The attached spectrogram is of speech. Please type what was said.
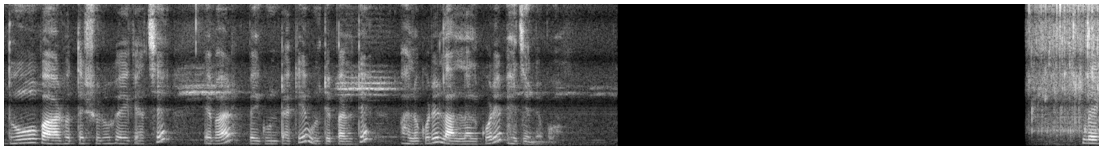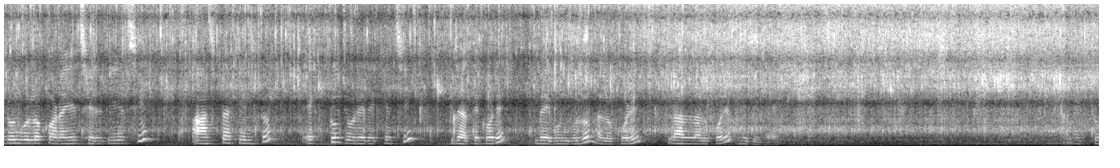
ধোঁয়া বার হতে শুরু হয়ে গেছে। এবার বেগুনটাকে উল্টে পাল্টে ভালো করে লাল লাল করে ভেজে নেব। বেগুনগুলো কড়াইয়ে ছেড়ে দিয়েছি। আঁচটা কিন্তু একটু জোরে রেখেছি, যাতে করে বেগুনগুলো ভালো করে লাল লাল করে ভেজে যায়। আমি একটু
